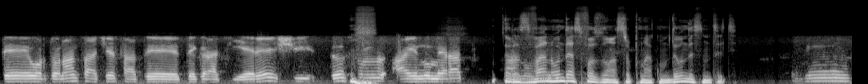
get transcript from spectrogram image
de ordonanța acesta de, de grațiere și dânsul a enumerat Răzvan, anumit... unde ați fost dumneavoastră până acum? De unde sunteți? Din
